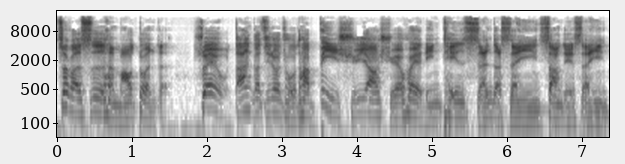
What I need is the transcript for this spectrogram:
这个是很矛盾的。所以，当个基督徒，他必须要学会聆听神的声音、上帝声音，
